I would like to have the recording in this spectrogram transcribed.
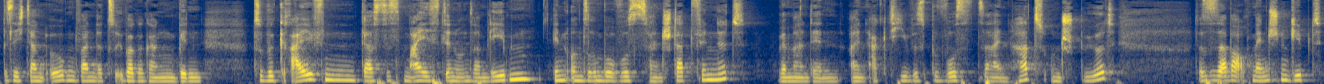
bis ich dann irgendwann dazu übergegangen bin, zu begreifen, dass das meist in unserem Leben, in unserem Bewusstsein stattfindet wenn man denn ein aktives Bewusstsein hat und spürt, dass es aber auch Menschen gibt,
